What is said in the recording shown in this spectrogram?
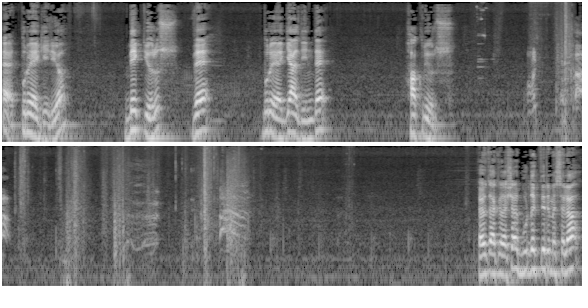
Evet buraya geliyor. Bekliyoruz ve buraya geldiğinde haklıyoruz. Evet arkadaşlar buradakileri mesela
